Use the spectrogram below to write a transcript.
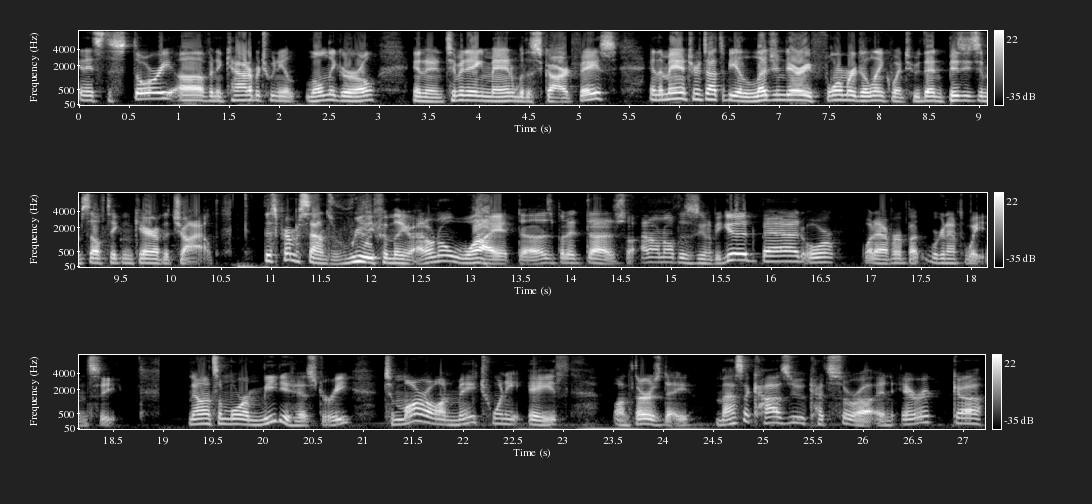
and it's the story of an encounter between a lonely girl and an intimidating man with a scarred face. And the man turns out to be a legendary former delinquent who then busies himself taking care of the child. This premise sounds really familiar. I don't know why it does, but it does. So I don't know if this is going to be good, bad, or whatever, but we're going to have to wait and see. Now, on some more immediate history, tomorrow on May 28th, on Thursday, Masakazu Katsura and Erika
